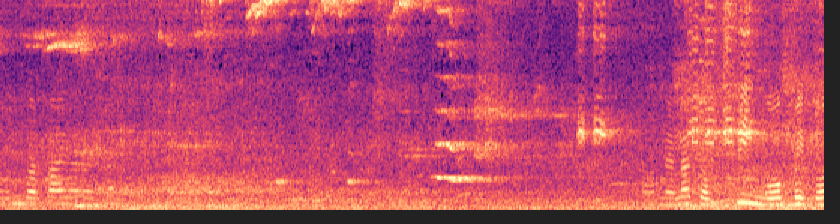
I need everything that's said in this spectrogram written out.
ಹೆಂಗ್ ಬರ್ತಾ ಇದ್ದಾರೆ ಅಂತ ಅವ್ರನ್ನೆಲ್ಲ ತಪ್ಪಿಸಿ ಹಿಂಗೆ ಹೋಗ್ಬೇಕು.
